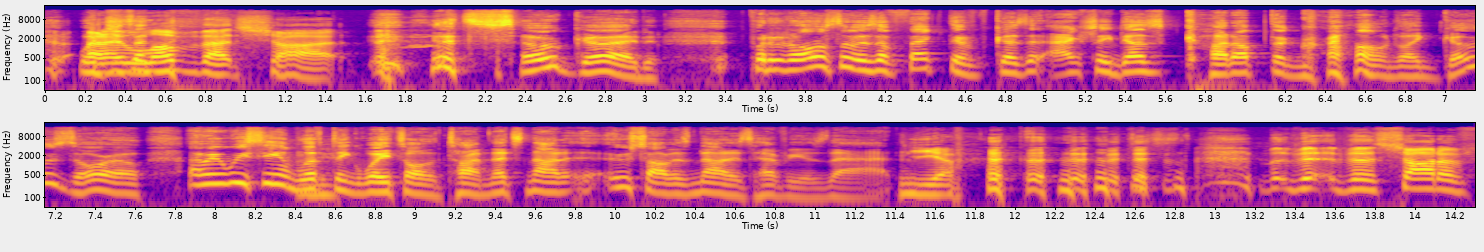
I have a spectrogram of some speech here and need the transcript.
And I is a- love that shot. it's so good, but it also is effective because it actually does cut up the ground. Like go Zoro. I mean, we see him lifting weights all the time. That's not Usopp is not as heavy as that. Is- the, the the shot of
